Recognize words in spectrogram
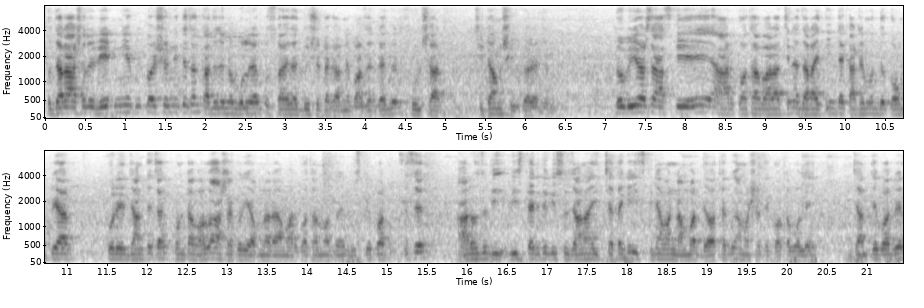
তো যারা আসলে রেট নিয়ে প্রিপারেশন নিতে চান, তাদের জন্য বলে রাখব, ছয় হাজার দুইশো টাকা আপনি বাজেট রাখবেন ফুল সার, চিটাং শিলকরের জন্য। তো ভিউয়ার্স আজকে আর কথা বাড়াচ্ছি না। যারা এই তিনটা কাঠের মধ্যে কম্পেয়ার করে জানতে চান কোনটা ভালো, আশা করি আপনারা আমার কথার মাধ্যমে বুঝতে পারতেছেন। আরও যদি বিস্তারিত কিছু জানার ইচ্ছা থাকে, স্ক্রিনে আমার নাম্বার দেওয়া থাকবে, আমার সাথে কথা বলে জানতে পারবেন।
